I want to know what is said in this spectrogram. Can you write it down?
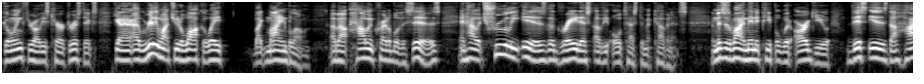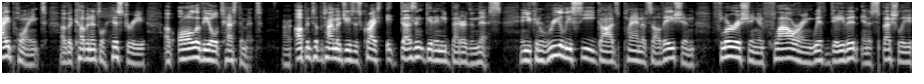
going through all these characteristics. Again, I really want you to walk away like mind blown about how incredible this is and how it truly is the greatest of the Old Testament covenants. And this is why many people would argue this is the high point of the covenantal history of all of the Old Testament. Right, up until the time of Jesus Christ, it doesn't get any better than this. And you can really see God's plan of salvation flourishing and flowering with David and especially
